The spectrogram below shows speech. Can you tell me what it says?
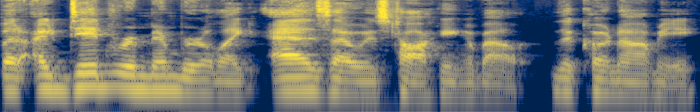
but I did remember like as I was talking about the Konami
